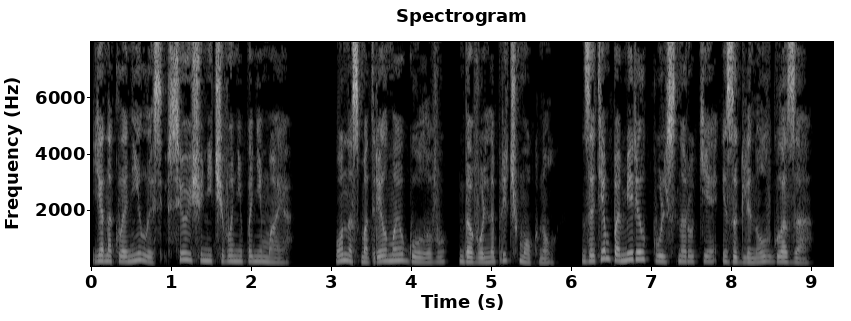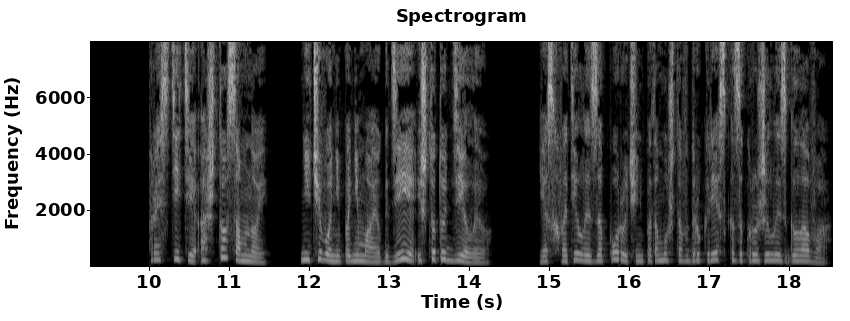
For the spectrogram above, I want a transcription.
Я наклонилась, все еще ничего не понимая. Он осмотрел мою голову, довольно причмокнул. Затем померил пульс на руке и заглянул в глаза. «Простите, а что со мной? Ничего не понимаю, где я и что тут делаю?» Я схватилась за поручень, потому что вдруг резко закружилась голова.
